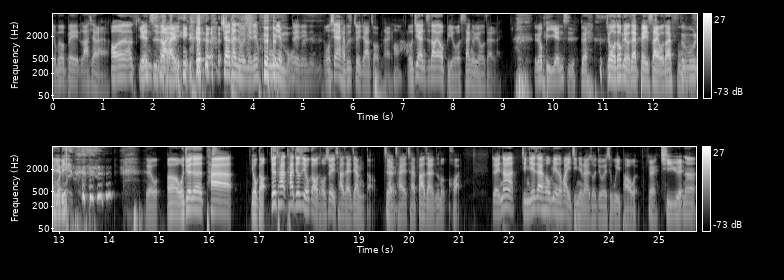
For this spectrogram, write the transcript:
有没有被拉下来啊？哦，颜值的排名。现在开始会每天敷面膜。对，你我现在还不是最佳状态。好，我既然知道要比，我三个月后再来。有比颜值，对，就我都没有在备赛，我都在敷敷脸。对，我呃，我觉得他有搞，就是他他就是有搞头，所以他才这样搞，才才才发展的这么快。对，那紧接在后面的话，以今年来说，就会是 We Power。对，七月。那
